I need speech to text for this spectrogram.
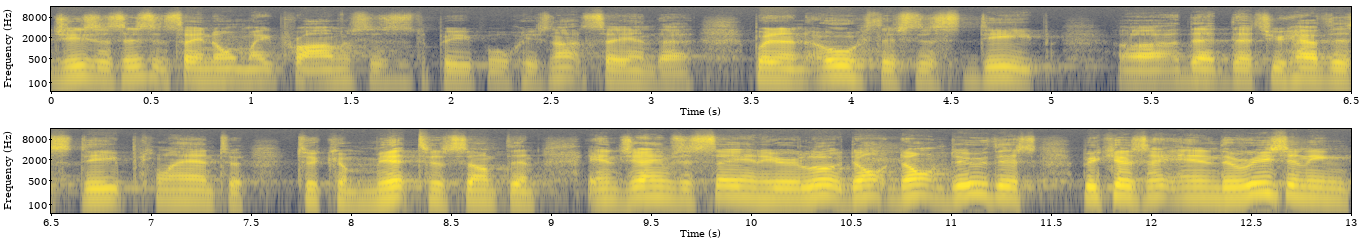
Jesus isn't saying don't make promises to people. He's not saying that. But an oath is this deep uh, that, that you have this deep plan to, to commit to something. And James is saying here, look, don't, don't do this because, and the reasoning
